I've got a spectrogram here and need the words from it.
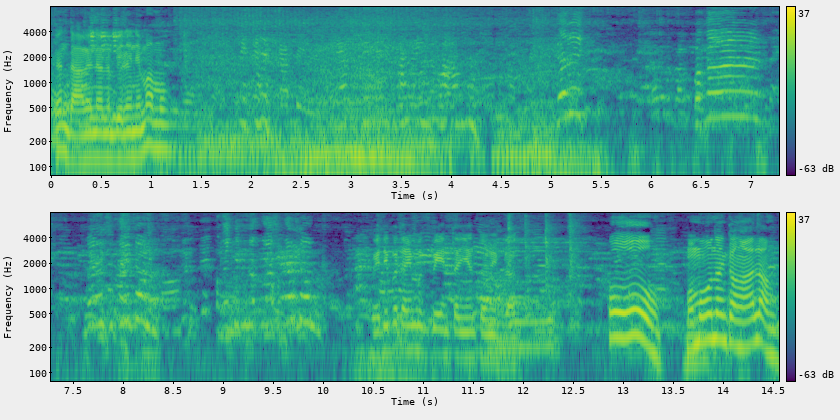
Yan, dami na nabili ni ma'am. Oh. Derek! Baka meron si. Baka hindi mo na class. Pwede ba tayong magbenta niyan, Tony Vlog? Oo, mamunan ka nga lang.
